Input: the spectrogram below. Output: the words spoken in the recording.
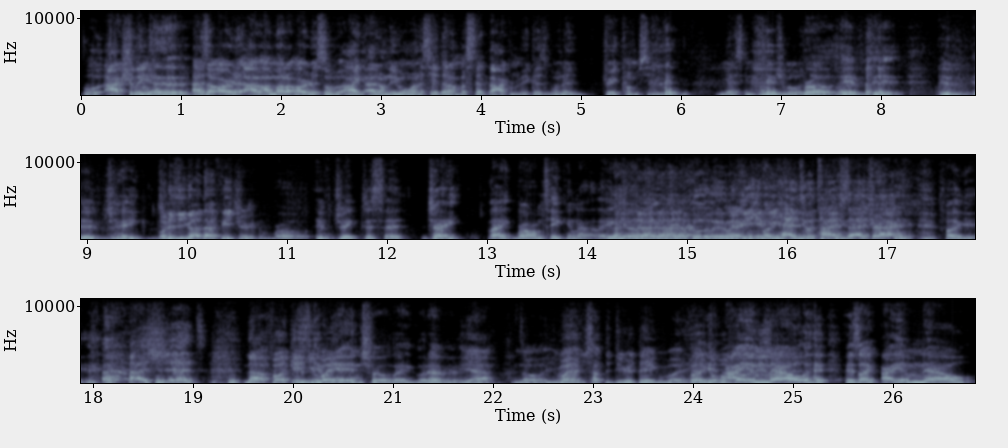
Well, actually, as an artist, I, I'm not an artist, so I, I don't even want to say that I'm gonna step back from it because when a Drake comes to you, you guys can do what you will Bro, if if if Drake, what if you got that feature? bro, if Drake just said Drake, like, bro, I'm taking that. Like, you know, like, cool. if, Like, he, if he hands you a timestamp track, fuck it. Ah, shit, nah, fuck it. Just You give might, me an intro, like whatever. yeah, no, you might have just have to do your thing, but. I am now. it. It's like I am now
